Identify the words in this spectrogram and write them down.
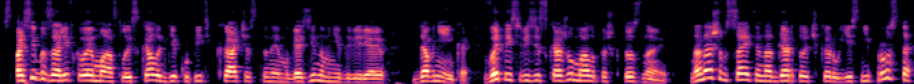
Спасибо за оливковое масло, искала где купить качественное, магазинам не доверяю, давненько. В этой связи скажу, мало пусть кто знает. На нашем сайте nadgar.ru есть не просто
